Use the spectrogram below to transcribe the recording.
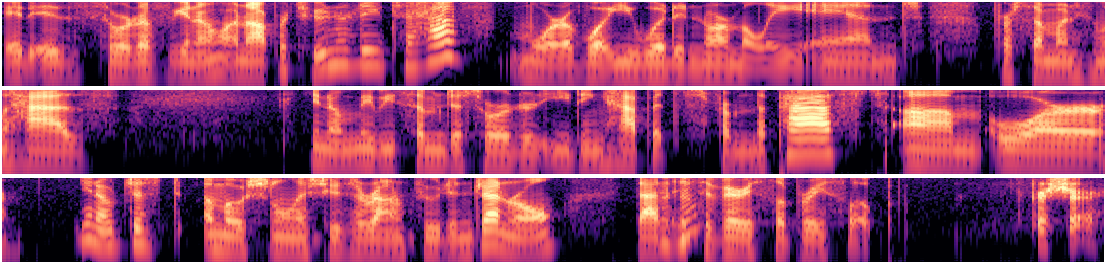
It is sort of, you know, an opportunity to have more of what you wouldn't normally. And for someone who has, you know, maybe some disordered eating habits from the past, um, or, you know, just emotional issues around food in general, that it's a very slippery slope. For sure.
